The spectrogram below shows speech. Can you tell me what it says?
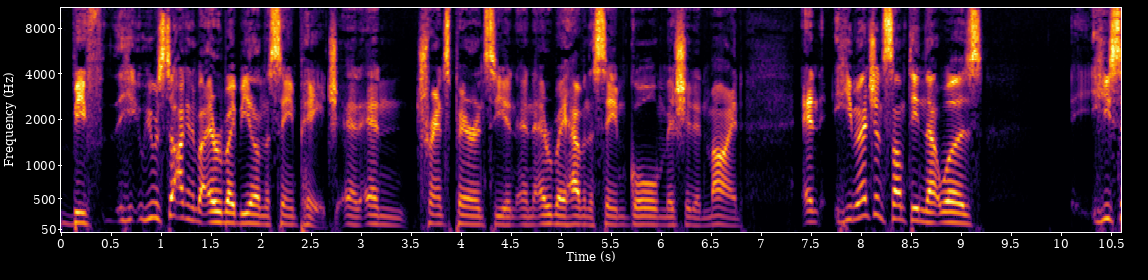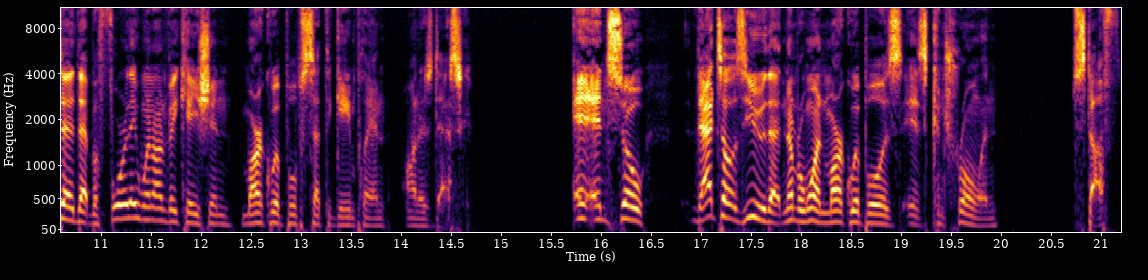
bef- he, he, was talking about everybody being on the same page and, and transparency and, and everybody having the same goal, mission in mind. And he mentioned something that was he said that before they went on vacation, Mark Whipple set the game plan on his desk. And, and so that tells you that number one, Mark Whipple is is controlling stuff.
